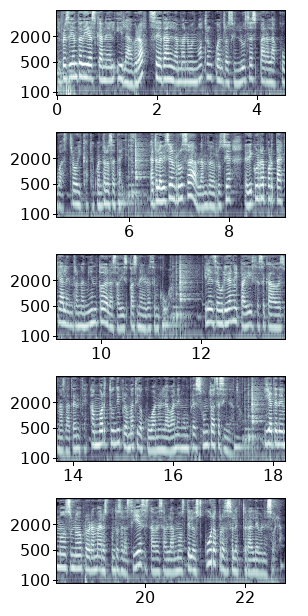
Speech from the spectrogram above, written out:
El presidente Díaz Canel y Lavrov se dan la mano en otro encuentro sin luces para la Cubastroika. Te cuento los detalles. La televisión rusa, hablando de Rusia, dedica un reportaje al entrenamiento de las avispas negras en Cuba. Y la inseguridad en el país se hace cada vez más latente. Ha muerto un diplomático cubano en La Habana en un presunto asesinato. Y ya tenemos un nuevo programa de los puntos a las IES. Esta vez hablamos del oscuro proceso electoral de Venezuela.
